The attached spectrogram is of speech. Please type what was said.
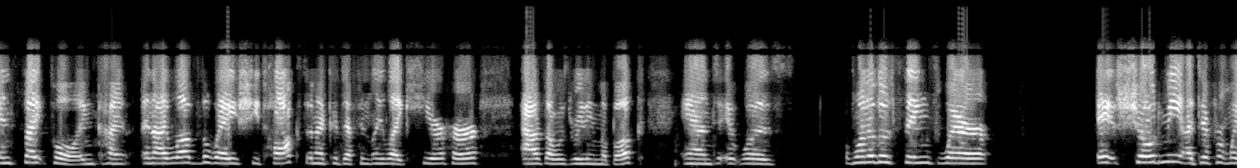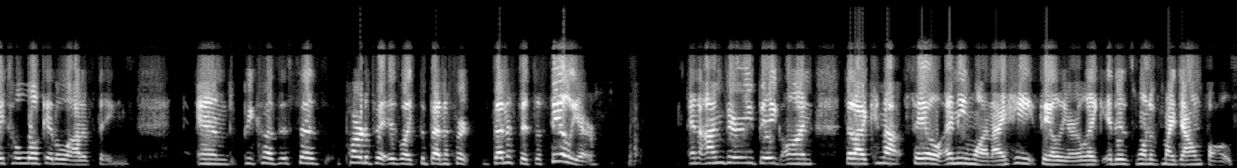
insightful and kind, and I love the way she talks, and I could definitely like hear her as I was reading the book, and it was one of those things where it showed me a different way to look at a lot of things. And because it says part of it is like the benefit benefits of failure. And I'm very big on that I cannot fail anyone. I hate failure. Like it is one of my downfalls.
